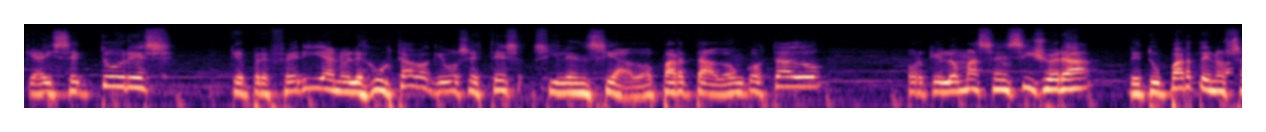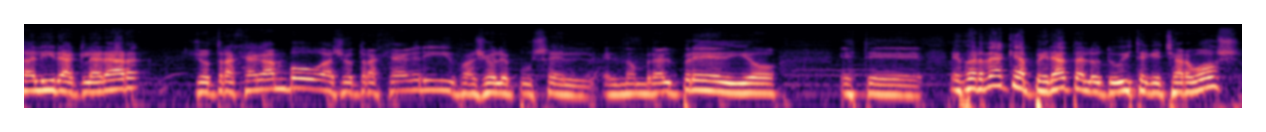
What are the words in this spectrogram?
que hay sectores que preferían o les gustaba que vos estés silenciado, apartado, a un costado, porque lo más sencillo era de tu parte no salir a aclarar, yo traje a Gamboa, yo traje a Grifa, yo le puse el, nombre al predio. Este, ¿Es verdad que a Perata lo tuviste que echar vos?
